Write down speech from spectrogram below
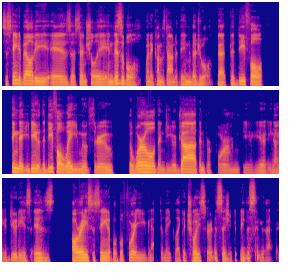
sustainability is essentially invisible when it comes down to the individual, that the default thing that you do, the default way you move through the world and do your job and perform your, your you know, your duties is already sustainable before you even have to make like a choice or a decision to between this thing or that thing.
